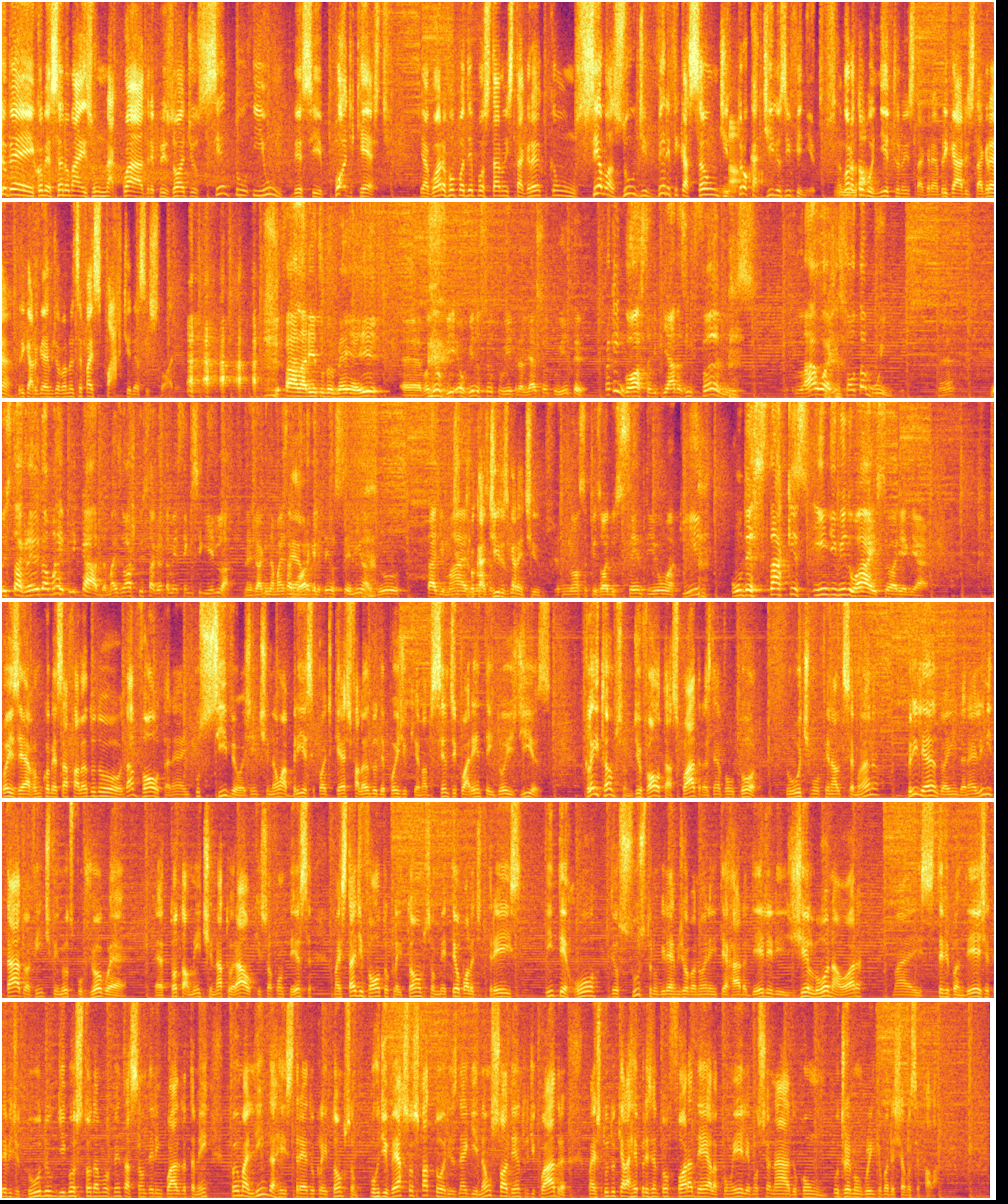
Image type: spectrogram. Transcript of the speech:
Muito bem, começando mais um Na Quadra, episódio 101 desse podcast. E agora eu vou poder postar no Instagram com um selo azul de verificação de Não. trocadilhos infinitos. Agora Não. eu tô bonito no Instagram. Obrigado, Instagram. Obrigado, Guilherme Giovanni. Você faz parte dessa história. Fala, Ari, tudo bem aí? É, eu, vi, eu vi no seu Twitter, aliás, seu Twitter, para quem gosta de piadas infames, lá o Ari solta muito, né? No Instagram ele dá uma replicada, mas eu acho que o Instagram também tem que seguir ele lá, né? Já ainda mais é. agora é. que ele tem o selinho azul, tá demais. De trocadilhos nosso, garantidos. Nosso episódio 101 aqui, um destaques individuais, seu Ari Aguiar. Pois é, vamos começar falando do, da volta, né? É impossível a gente não abrir esse podcast falando depois de quê? 942 dias. Clay Thompson de volta às quadras, né? Voltou no último final de semana brilhando ainda, né? Limitado a 20 minutos por jogo, é, é totalmente natural que isso aconteça, mas está de volta o Clay Thompson, meteu bola de três, enterrou, deu susto no Guilherme Giovannone a enterrada dele, ele gelou na hora mas teve bandeja, teve de tudo. O Gui gostou da movimentação dele em quadra também. Foi uma linda reestreia do Clay Thompson por diversos fatores, né, Gui? Não só dentro de quadra, mas tudo que ela representou fora dela, com ele emocionado, com o Draymond Green, que eu vou deixar você falar.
